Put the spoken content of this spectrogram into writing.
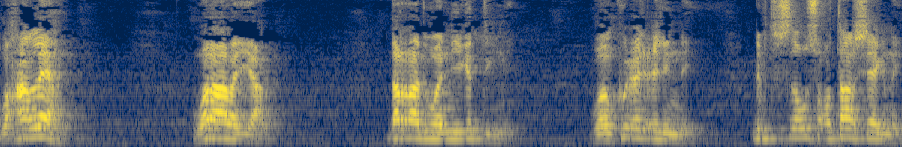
waxaan leehay walaalayaal daraad waa niiga dignay waan ku celcelinnay dhibtu sida u socotaan sheegnay.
